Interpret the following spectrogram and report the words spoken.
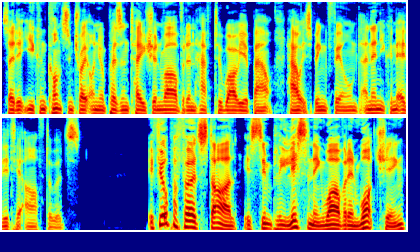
so that you can concentrate on your presentation rather than have to worry about how it's being filmed and then you can edit it afterwards. If your preferred style is simply listening rather than watching,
